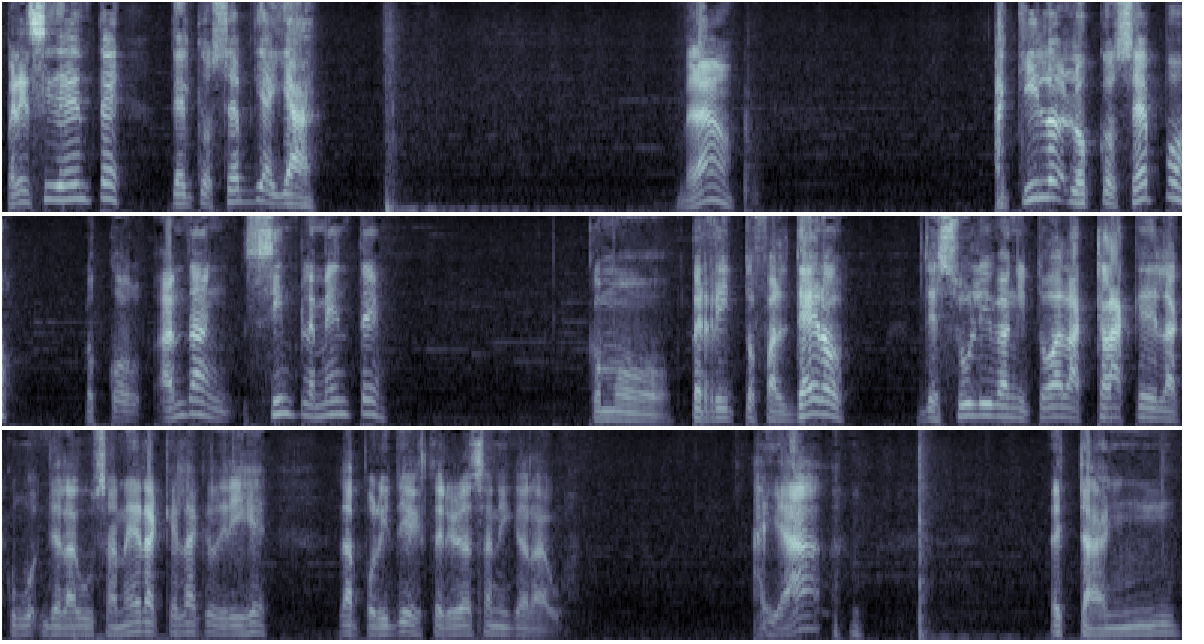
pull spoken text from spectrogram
Presidente del COSEP de allá. ¿Verdad? Aquí los COSEPos andan simplemente como perritos falderos de Sullivan y toda la claque de la, de la gusanera que es la que dirige la política exterior San Nicaragua. Allá están,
